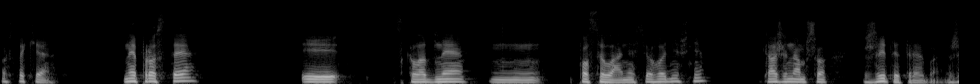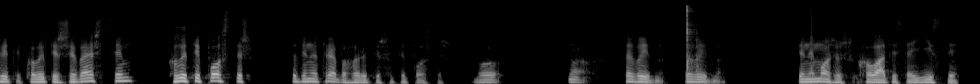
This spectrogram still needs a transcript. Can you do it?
Ось таке непросте і складне посилання сьогоднішнє. Каже нам, що жити треба. Жити. Коли ти живеш цим, коли ти постиш, тобі не треба говорити, що ти постиш. Бо ну, це видно, це видно. Ти не можеш ховатися їсти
